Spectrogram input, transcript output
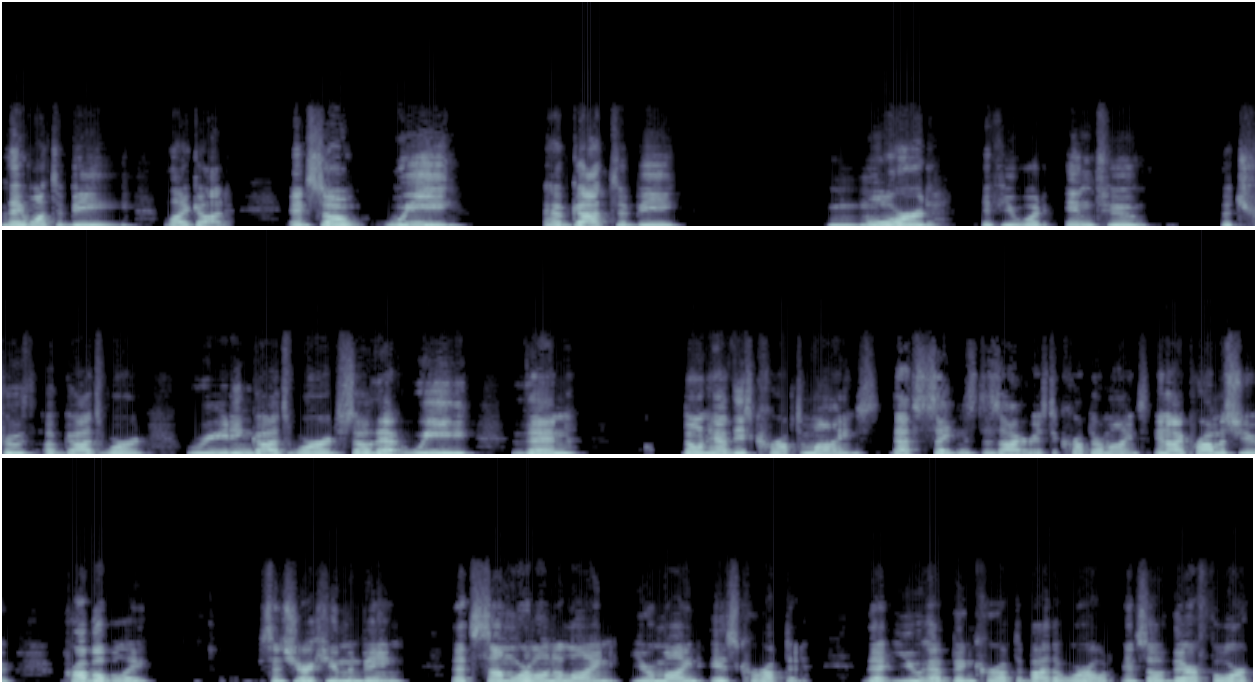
They want to be like God. And so we have got to be moored, if you would, into the truth of God's word, reading God's word, so that we then don't have these corrupt minds. That's Satan's desire is to corrupt our minds. And I promise you, probably, since you're a human being, that somewhere along the line your mind is corrupted, that you have been corrupted by the world. And so therefore,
